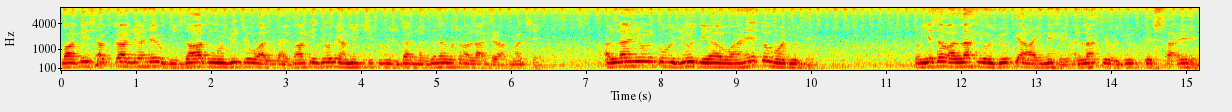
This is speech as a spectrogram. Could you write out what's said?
باقی سب کا جو ہے بذات موجود ہے وہ اللہ ہے۔ باقی جو بھی ہمیں چیز موجودہ نظر ہے وہ سب اللہ کی رحمت سے۔ اللہ نے ان کو وجود دیا ہوا ہے تو موجود ہے۔ تو یہ سب اللہ کے وجود کے آئینے ہیں، اللہ کے وجود کے سائے ہیں۔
